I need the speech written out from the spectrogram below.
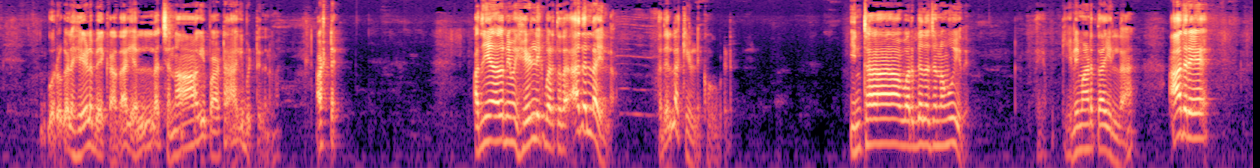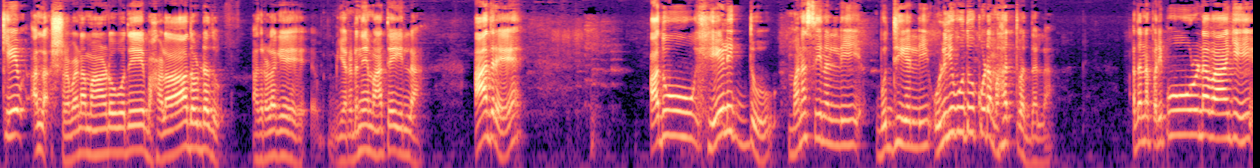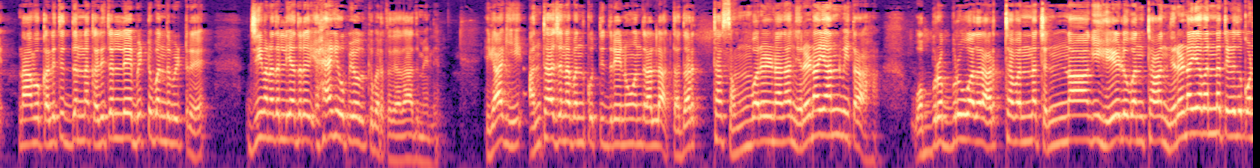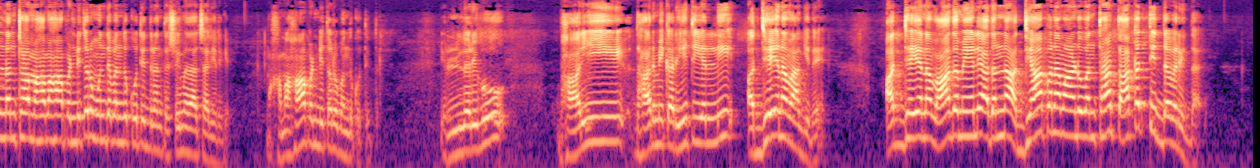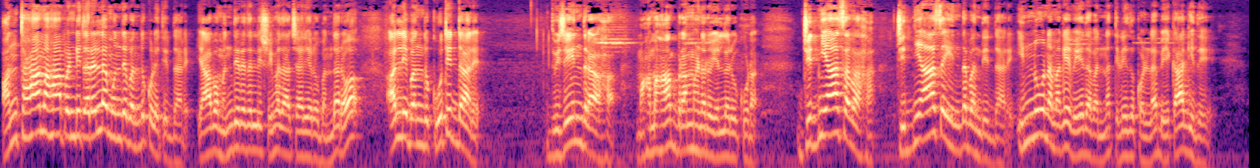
ಗುರುಗಳು ಹೇಳಬೇಕಾದಾಗ ಎಲ್ಲ ಚೆನ್ನಾಗಿ ಪಾಠ ಆಗಿಬಿಟ್ಟಿದೆ ನಮಗೆ. ಅಷ್ಟೇ. ಅದೇನಾದರೂ ನಿಮಗೆ ಹೇಳಲಿಕ್ಕೆ ಬರ್ತದೆ? ಅದೆಲ್ಲ ಇಲ್ಲ. ಅದೆಲ್ಲ ಕೇಳಲಿಕ್ಕೆ ಹೋಗಬೇಡ. ಇಂಥ ವರ್ಗದ ಜನವೂ ಇದೆ. ಕೇಳಿ ಮಾಡ್ತಾ ಇಲ್ಲ. ಆದರೆ ಕೇವ್, ಅಲ್ಲ, ಶ್ರವಣ ಮಾಡುವುದೇ ಬಹಳ ದೊಡ್ಡದು. ಅದರೊಳಗೆ ಎರಡನೇ ಮಾತೇ ಇಲ್ಲ. ಆದರೆ ಅದು ಹೇಳಿದ್ದು ಮನಸ್ಸಿನಲ್ಲಿ, ಬುದ್ಧಿಯಲ್ಲಿ ಉಳಿಯುವುದು ಕೂಡ ಮಹತ್ವದ್ದಲ್ಲ. ಅದನ್ನು ಪರಿಪೂರ್ಣವಾಗಿ ನಾವು ಕಲಿತಿದ್ದನ್ನು ಕಲಿತಲ್ಲೇ ಬಿಟ್ಟು ಬಂದು ಬಿಟ್ಟರೆ ಜೀವನದಲ್ಲಿ ಅದರ ಹೇಗೆ ಉಪಯೋಗಕ್ಕೆ ಬರ್ತದೆ ಅದಾದ ಮೇಲೆ. ಹೀಗಾಗಿ ಅಂಥ ಜನ ಬಂದು ಕೂತಿದ್ರೇನು ಅಂದ್ರೆ ಅಲ್ಲ, ತದರ್ಥ ಸಂವರ್ಣನ ನಿರ್ಣಯಾನ್ವಿತ ಒಬ್ಬರೊಬ್ಬರು ಅದರ ಅರ್ಥವನ್ನು ಚೆನ್ನಾಗಿ ಹೇಳುವಂಥ ನಿರ್ಣಯವನ್ನು ತಿಳಿದುಕೊಂಡಂತಹ ಮಹಾಮಹಾಪಂಡಿತರು ಮುಂದೆ ಬಂದು ಕೂತಿದ್ರಂತೆ ಶ್ರೀಮದಾಚಾರ್ಯರಿಗೆ. ಮಹಾಮಹಾಪಂಡಿತರು ಬಂದು ಕೂತಿದ್ರು. ಎಲ್ಲರಿಗೂ ಭಾರೀ ಧಾರ್ಮಿಕ ರೀತಿಯಲ್ಲಿ ಅಧ್ಯಯನವಾಗಿದೆ. ಅಧ್ಯಯನವಾದ ಮೇಲೆ ಅದನ್ನು ಅಧ್ಯಾಪನ ಮಾಡುವಂತಹ ತಾಕತ್ತಿದ್ದವರಿದ್ದಾರೆ. ಅಂತಹ ಮಹಾಪಂಡಿತರೆಲ್ಲ ಮುಂದೆ ಬಂದು ಕುಳಿತಿದ್ದಾರೆ. ಯಾವ ಮಂದಿರದಲ್ಲಿ ಶ್ರೀಮದಾಚಾರ್ಯರು ಬಂದರೋ ಅಲ್ಲಿ ಬಂದು ಕೂತಿದ್ದಾರೆ. ದ್ವಿಜೇಂದ್ರಾಹ, ಮಹಾಮಹಾಬ್ರಾಹ್ಮಣರು ಎಲ್ಲರೂ ಕೂಡ. ಜಿಜ್ಞಾಸವಹ, ಜಿಜ್ಞಾಸೆಯಿಂದ ಬಂದಿದ್ದಾರೆ. ಇನ್ನೂ ನಮಗೆ ವೇದವನ್ನು ತಿಳಿದುಕೊಳ್ಳಬೇಕಾಗಿದೆ.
